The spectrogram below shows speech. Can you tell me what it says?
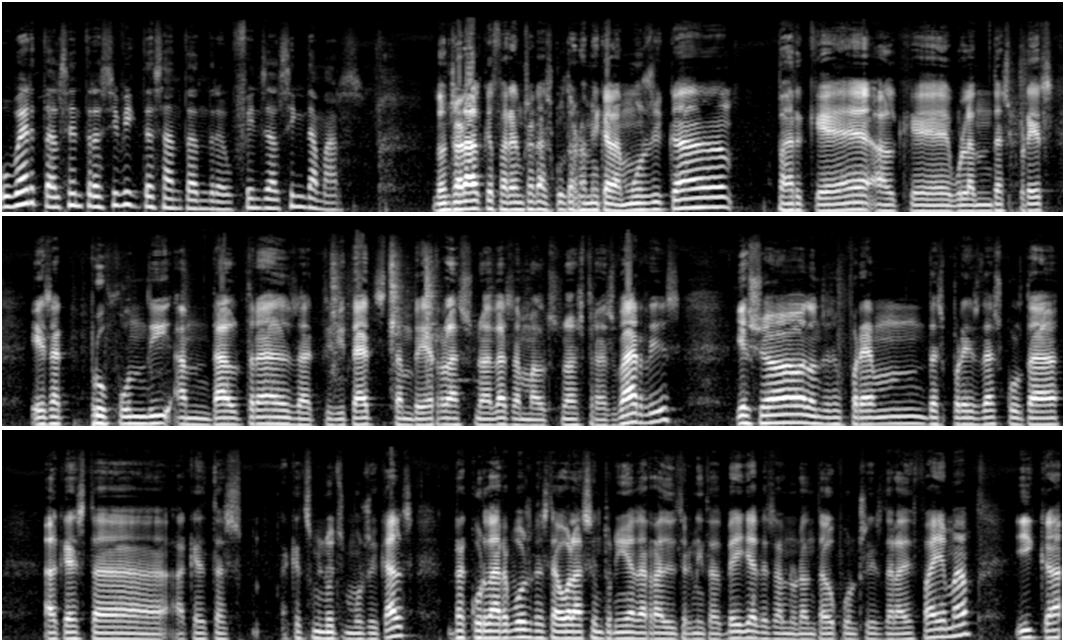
Obert al Centre Cívic de Sant Andreu fins al 5 de març. Doncs ara el que farem serà escoltar una mica de música perquè el que volem després és aprofundir amb d'altres activitats també relacionades amb els nostres barris i això doncs, ho farem després d'escoltar aquesta, aquests minuts musicals. Recordar-vos que esteu a la sintonia de Ràdio Trinitat Vella des del 91.6 de la FM i que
